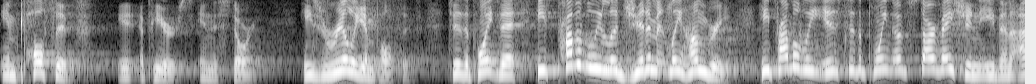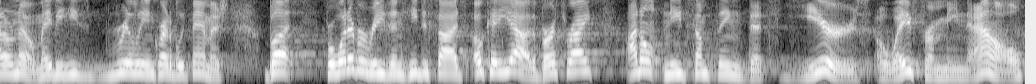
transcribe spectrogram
impulsive, it appears in this story. He's really impulsive to the point that he's probably legitimately hungry. He probably is to the point of starvation, even. I don't know. Maybe he's really incredibly famished. But for whatever reason, he decides okay, yeah, the birthright, I don't need something that's years away from me now.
